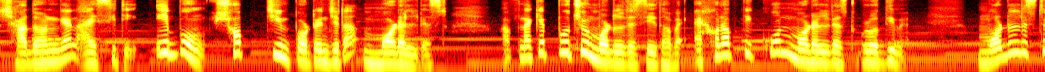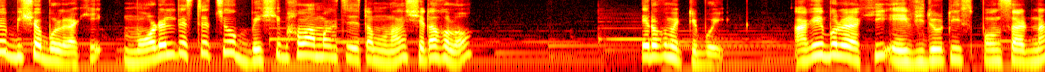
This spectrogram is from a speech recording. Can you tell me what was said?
সাধারণ জ্ঞান আইসিটি এবং সবচেয়ে ইম্পর্টেন্ট যেটা মডেল টেস্ট আপনাকে প্রচুর মডেল টেস্ট দিতে হবে। এখন আপনি কোন মডেল টেস্টগুলো দিবেন? মডেল টেস্টের বিষয় বলে রাখি মডেল টেস্টের চেয়েও বেশি ভালো আমার কাছে যেটা মনে হয় সেটা হলো এরকম একটি বই। আগেই বলে রাখি, এই ভিডিওটি স্পন্সার্ড না।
